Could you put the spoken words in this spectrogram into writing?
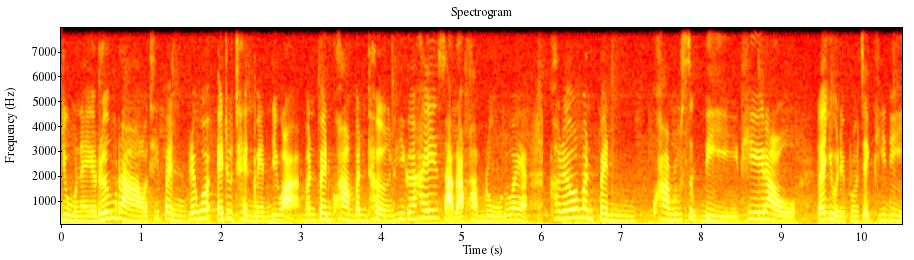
อยู่ในเรื่องราวที่เป็นเรียกว่า entertainment ดีกว่า มันเป็นความบันเทิงที่ก็ให้สาระความรู้ด้วยอะเขาเรียกว่ามันเป็นความรู้สึกดีที่เราได้อยู่ในโปรเจกต์ที่ดี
